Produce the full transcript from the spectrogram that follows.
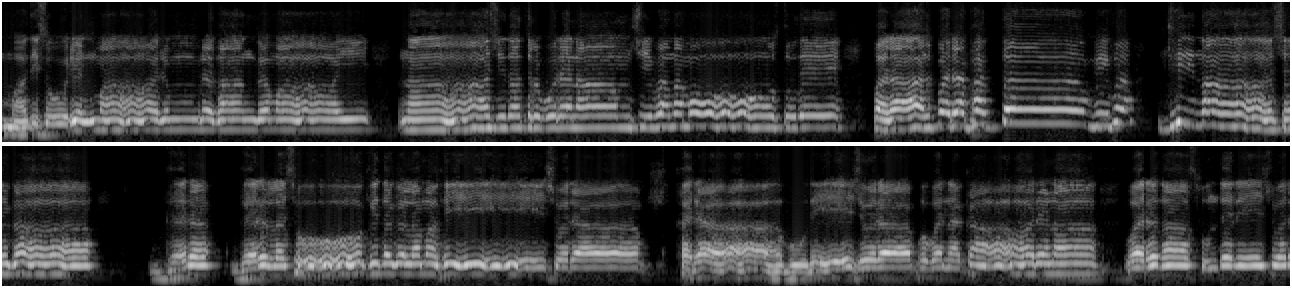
മതിസൂര്യന്മാരും രഥാംഗമായി. നാശിത ത്രിപുരനാം ശിവ നമോസ്തുതേ പരാൽപരഭക്ത വിഭധിനാശക ഗര ഗരളശോഭിതകള മഹേശ്വര. ഹര ഭൂതേശ്വര ഭുവന കാരണ. വരദ സുന്ദരേശ്വര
